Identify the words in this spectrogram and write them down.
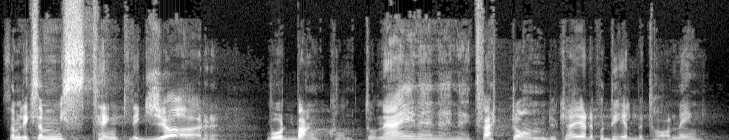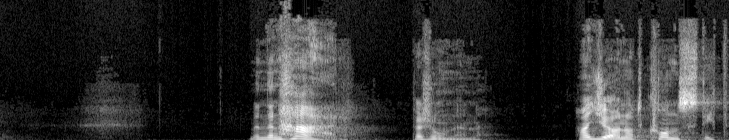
Som liksom misstänkliggör vårt bankkonto. Nej, nej, nej, nej, tvärtom. Du kan göra det på delbetalning. Men den här personen, han gör något konstigt.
